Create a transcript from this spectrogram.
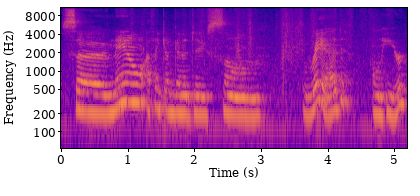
So now I think I'm going to do some red on here.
